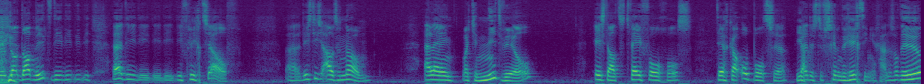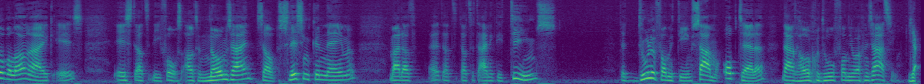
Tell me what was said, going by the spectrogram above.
dat, dat niet. Die, die, die, die, die, die, die, die, vliegt zelf. Uh, dus die is autonoom. Alleen wat je niet wil, is dat twee vogels tegen elkaar opbotsen. Ja. Hè, dus de verschillende richtingen gaan. Dus wat heel belangrijk is, is dat die vogels autonoom zijn, zelf beslissingen kunnen nemen. Maar dat, hè, dat, dat uiteindelijk die teams de doelen van die teams samen optellen naar het hoge doel van die organisatie. Ja.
